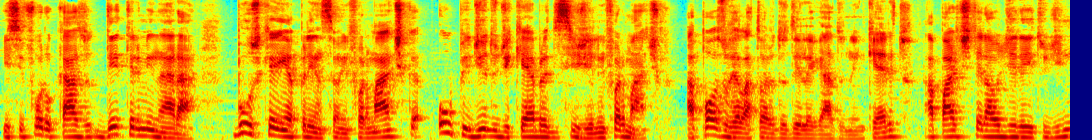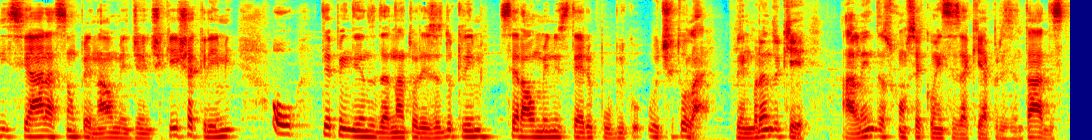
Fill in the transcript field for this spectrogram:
e, se for o caso, determinará busca em apreensão informática ou pedido de quebra de sigilo informático. Após o relatório do delegado no inquérito, a parte terá o direito de iniciar a ação penal mediante queixa-crime ou, dependendo da natureza do crime, será o Ministério Público o titular. Lembrando que, além das consequências aqui apresentadas,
